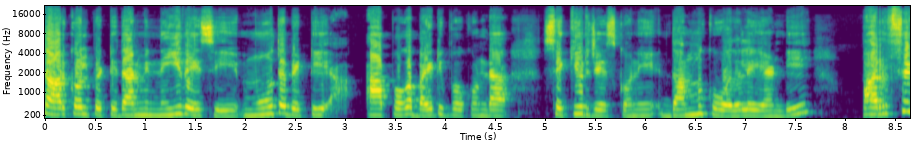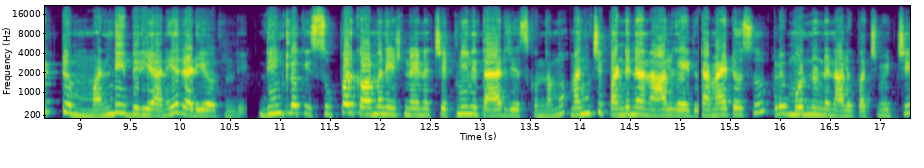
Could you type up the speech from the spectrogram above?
చార్కోల్ పెట్టి దాని మీద నెయ్యి వేసి మూత పెట్టి ఆ పొగ బయటికి పోకుండా సెక్యూర్ చేసుకొని దమ్ముకు వదిలేయండి. పర్ఫెక్ట్ మండీ బిర్యానీ రెడీ అవుతుంది. దీంట్లోకి సూపర్ కాంబినేషన్ అయిన చట్నీని తయారు చేసుకుందాము. మంచి పండిన నాలుగైదు టమాటోస్ మూడు నుండి నాలుగు పచ్చిమిర్చి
